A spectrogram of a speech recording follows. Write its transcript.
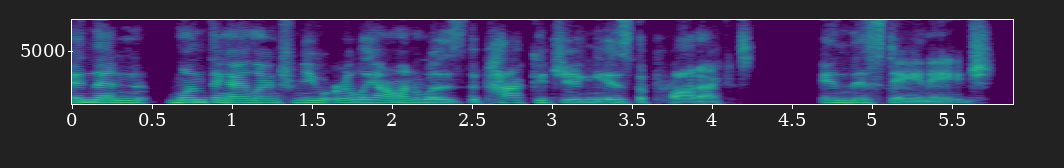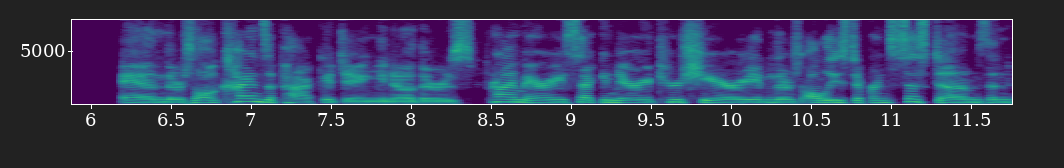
And then one thing i learned from you early on was the packaging is the product in this day and age. And there's all kinds of packaging you know there's primary secondary tertiary and there's all these different systems and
